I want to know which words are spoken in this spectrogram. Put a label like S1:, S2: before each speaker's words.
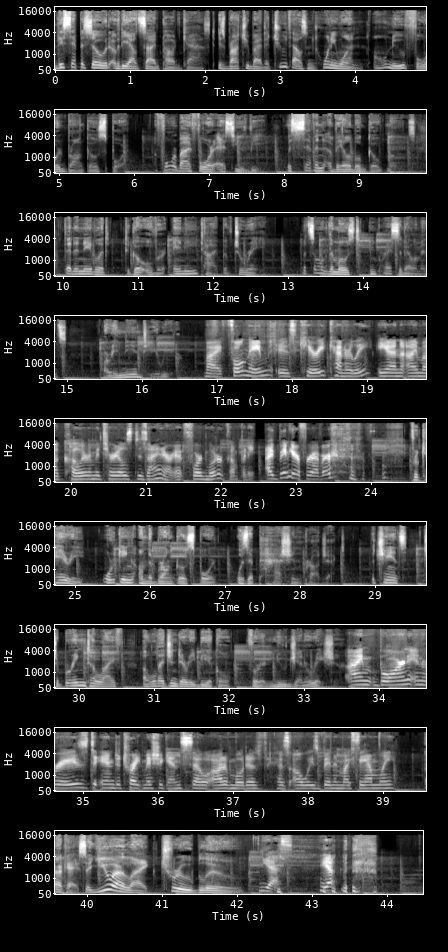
S1: This episode of the Outside Podcast is brought to you by the 2021 all new Ford Bronco Sport, a 4x4 SUV with seven available GOAT modes that enable it to go over any type of terrain. But some of the most impressive elements are in the interior.
S2: My full name is Carrie Kennerly, and I'm a color and materials designer at Ford Motor Company. I've been here forever.
S1: For Carrie, working on the Bronco Sport was a passion project, the chance to bring to life a legendary vehicle for a new generation.
S2: I'm born and raised in Detroit, Michigan, so automotive has always been in my family.
S1: Okay, so you are like true blue.
S2: Yes. Yep.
